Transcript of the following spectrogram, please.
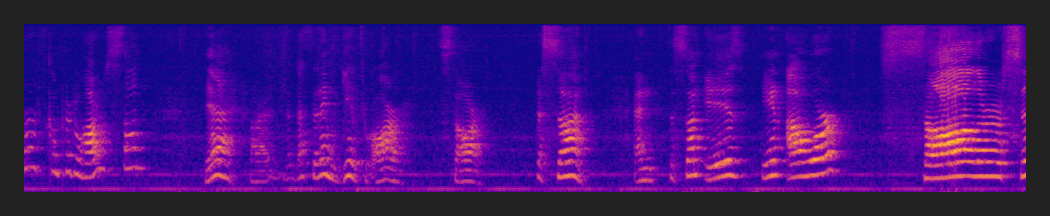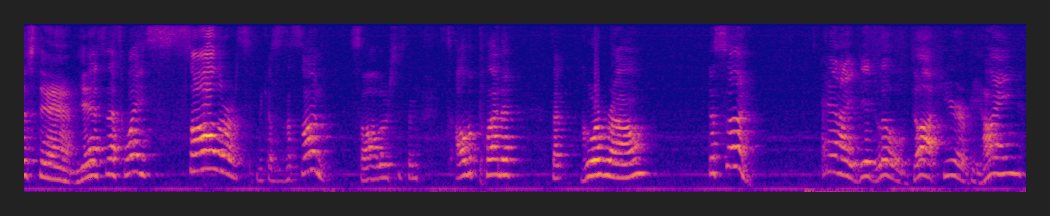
Earth compared to our sun. Yeah, uh, that's the name we give to our star, the sun. And the sun is in our solar system. Yes, that's why solar, because it's the sun. Solar system. It's all the planets that go around the sun. And I did a little dot here behind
